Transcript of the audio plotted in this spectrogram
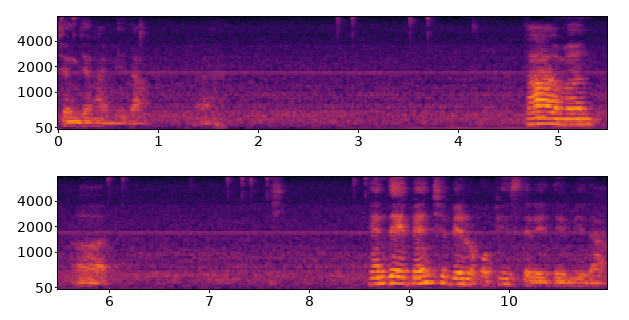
정정합니다. 어. 다음은 어, 현대 벤처빌 오피스텔이 됩니다.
